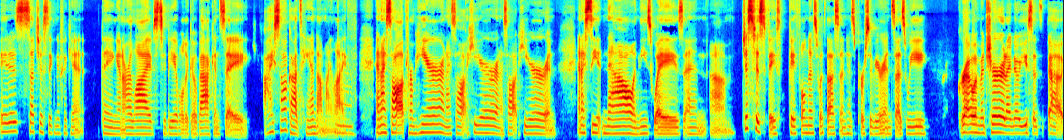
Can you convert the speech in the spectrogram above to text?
it is such a significant thing in our lives to be able to go back and say, I saw God's hand on my life mm. and I saw it from here and I saw it here and I saw it here and, and I see it now in these ways. And, um, just his faith, faithfulness with us and his perseverance as we grow and mature. And I know you said, uh,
